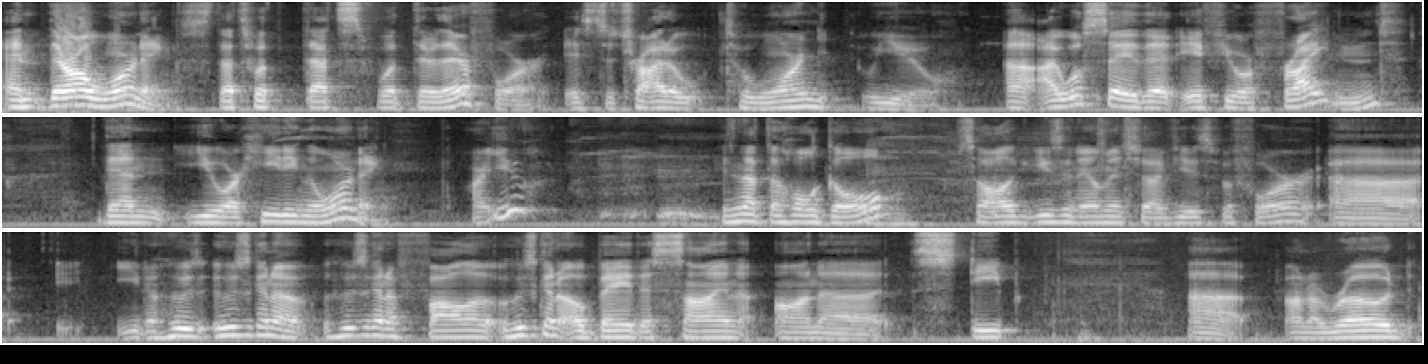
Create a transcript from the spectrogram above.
and they're all warnings. That's what that's what they're there for, is to try to, to warn you. Uh, I will say that if you're frightened, then you are heeding the warning, aren't you? Isn't that the whole goal? So I'll use an image I've used before. Uh, you know, who's who's gonna who's gonna follow? Who's gonna obey the sign on a steep uh, on a road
